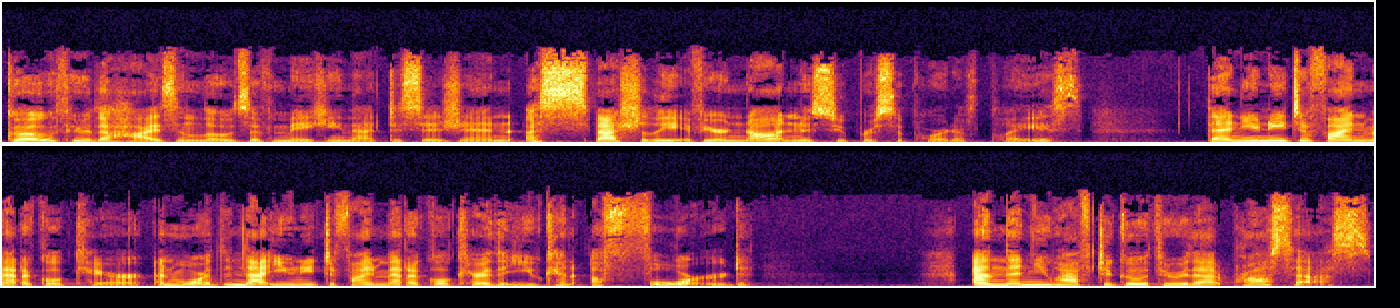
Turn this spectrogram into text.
go through the highs and lows of making that decision, especially if you're not in a super supportive place. Then you need to find medical care. And more than that, you need to find medical care that you can afford. And then you have to go through that process.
